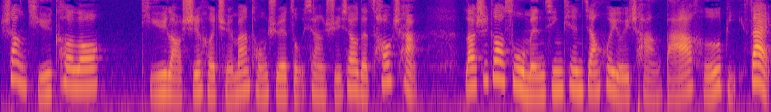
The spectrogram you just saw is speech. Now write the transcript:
上体育课喽！体育老师和全班同学走向学校的操场。老师告诉我们，今天将会有一场拔河比赛。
